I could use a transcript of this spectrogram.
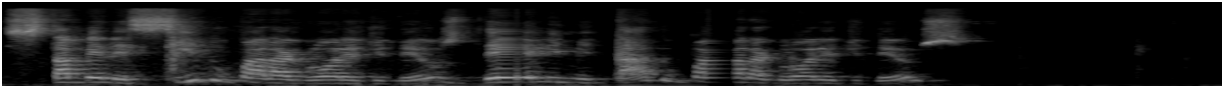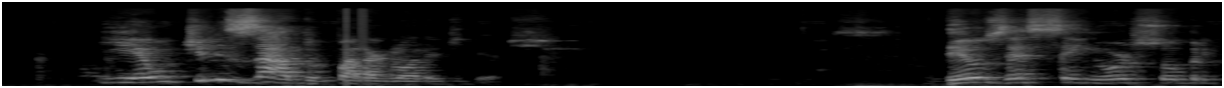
estabelecido para a glória de Deus, delimitado para a glória de Deus e é utilizado para a glória de Deus. Deus é Senhor sobre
